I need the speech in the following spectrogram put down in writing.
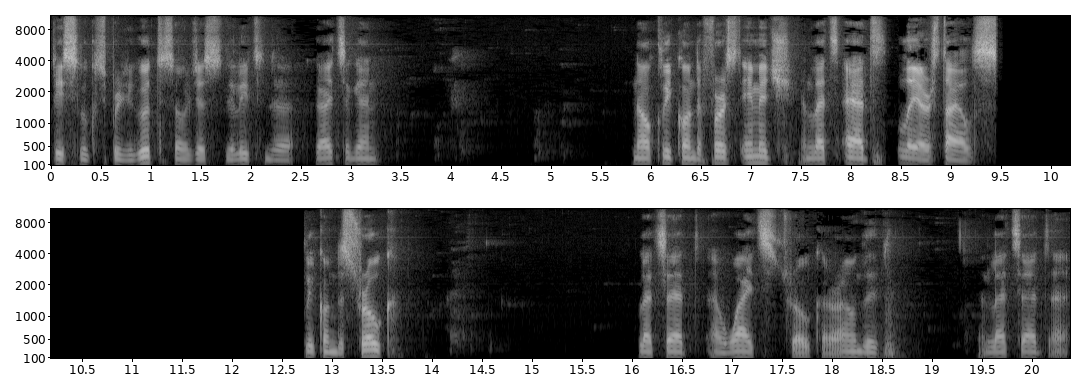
This looks pretty good, so just delete the guides again. Now click on the first image and let's add layer styles. Click on the stroke. Let's add a white stroke around it and let's add an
